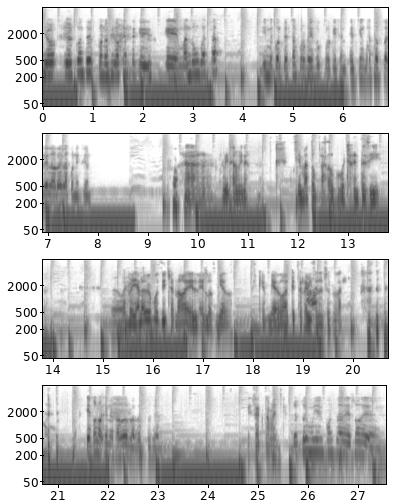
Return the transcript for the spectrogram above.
Yo, yo he conocido gente que, que manda un WhatsApp y me contestan por Facebook porque dicen, es que en WhatsApp sale la hora de la conexión. Ah, mira, mira. Sí me ha topado con mucha gente así. Pero bueno, Pero ya lo habíamos dicho, ¿no? El, el- los miedos. De que miedo a que te revisen el celular. eso lo ha generado la red social. Exactamente. Yo estoy muy en contra de eso de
